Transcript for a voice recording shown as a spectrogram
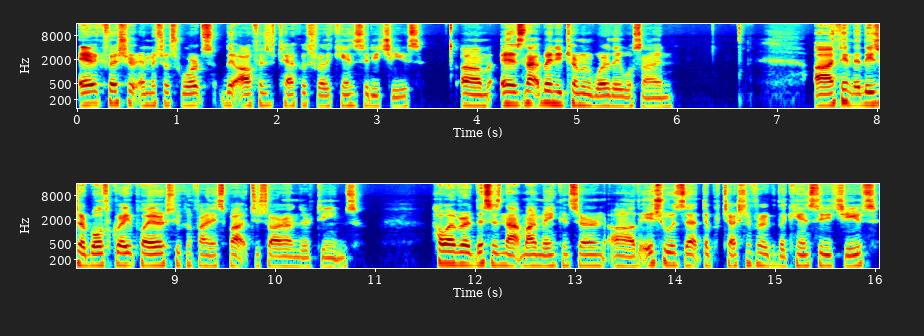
Eric Fisher and Mitchell Schwartz, the offensive tackles for the Kansas City Chiefs. Um, it has not been determined where they will sign. Uh, I think that these are both great players who can find a spot to start on their teams. However, this is not my main concern. Uh, the issue is that the protection for the Kansas City Chiefs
